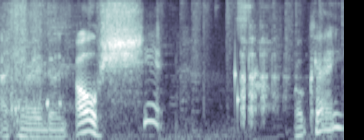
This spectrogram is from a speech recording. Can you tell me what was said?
I can't really do it. Oh shit. Okay.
